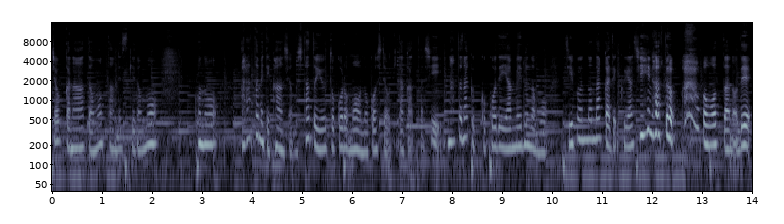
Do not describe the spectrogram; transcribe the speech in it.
ちゃおうかなと思ったんですけどもこの改めて感謝をしたというところも残しておきたかったしなんとなくここでやめるのも自分の中で悔しいなと 思ったので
